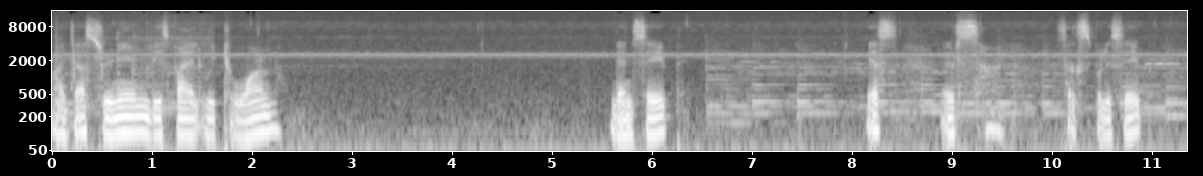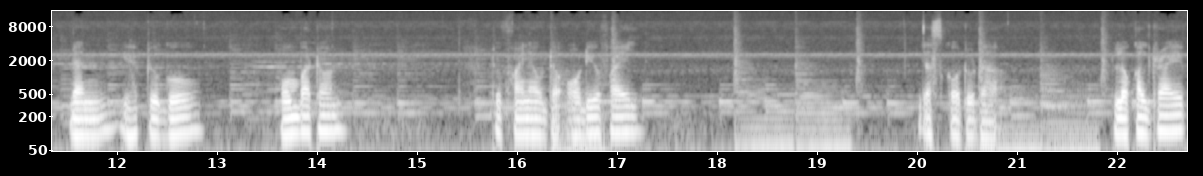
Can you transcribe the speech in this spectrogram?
I just rename this file with one. Then save yes it's successfully saved then you have to go home button to find out the audio file. Just go to the local drive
